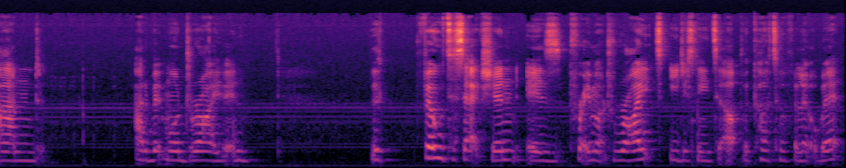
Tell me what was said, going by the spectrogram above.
and add a bit more drive in. The filter section is pretty much right, you just need to up the cutoff a little bit.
